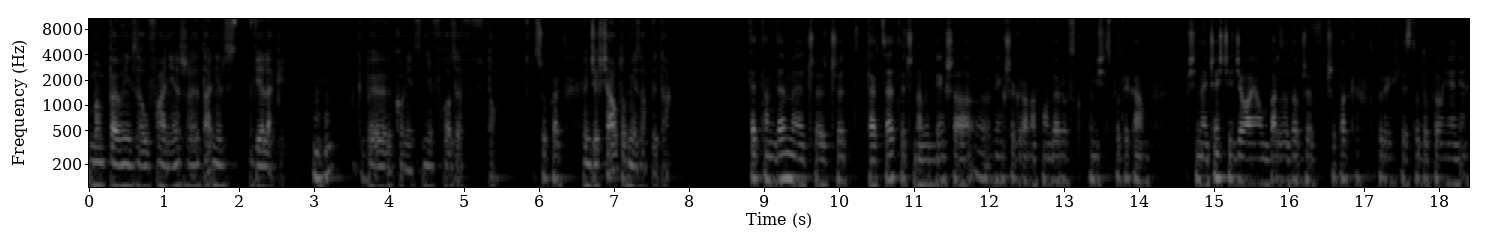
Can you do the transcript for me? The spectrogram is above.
mam pełne zaufanie, że Daniel wie lepiej. Mhm. Jakby koniec, nie wchodzę w Super. Będzie chciał, to mnie zapyta. Te tandemy, czy, czy tercety, czy nawet większa, większe grona founderów, z którymi się spotykam, właśnie najczęściej działają bardzo dobrze w przypadkach, w których jest to dopełnienie.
